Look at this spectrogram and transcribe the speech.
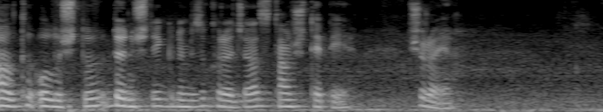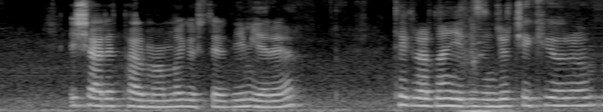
altı oluştu. Dönüşte gülümüzü kuracağız. Tam şu tepeye şuraya. İşaret parmağımla gösterdiğim yere Tekrardan 7 zincir çekiyorum.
